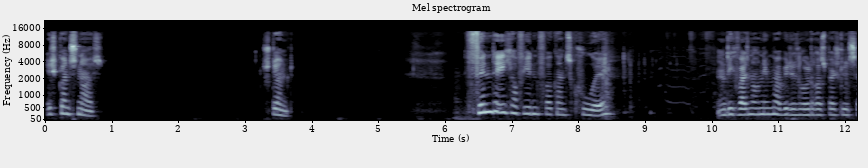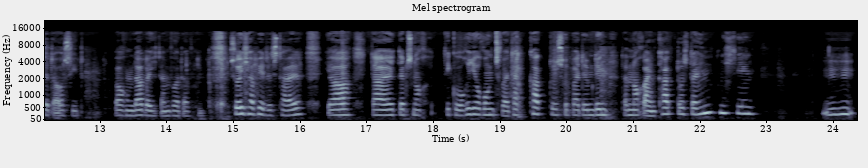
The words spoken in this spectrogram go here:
Ist ganz nice. Stimmt. Finde ich auf jeden Fall ganz cool. Und ich weiß noch nicht mal, wie das Ultra Special Set aussieht. Warum laber ich dann vor davon? So, ich habe hier das Teil. Ja, da gibt es noch Dekorierung, zwei Kaktusse bei dem Ding. Dann noch ein Kaktus da hinten stehen. Mhm.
